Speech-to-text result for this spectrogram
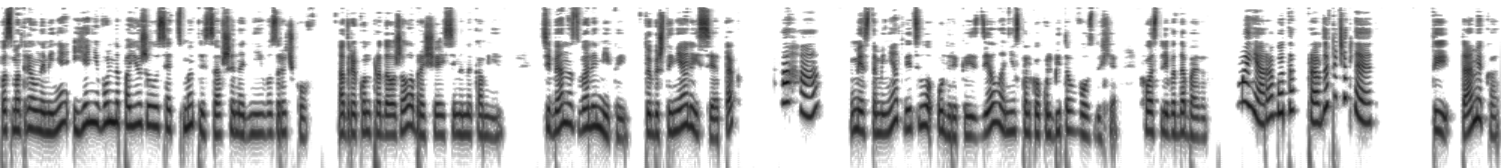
Посмотрел на меня, и я невольно поюжилась от тьмы, плясавшей на дне его зрачков. А дракон продолжал, обращаясь именно ко мне. «Тебя назвали Микой, то бишь ты не Алисия, так?» «Ага», — вместо меня ответила Ульрика и сделала несколько кульбитов в воздухе, хвастливо добавив. «Моя работа, правда, впечатляет?» «Ты Тамика?»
